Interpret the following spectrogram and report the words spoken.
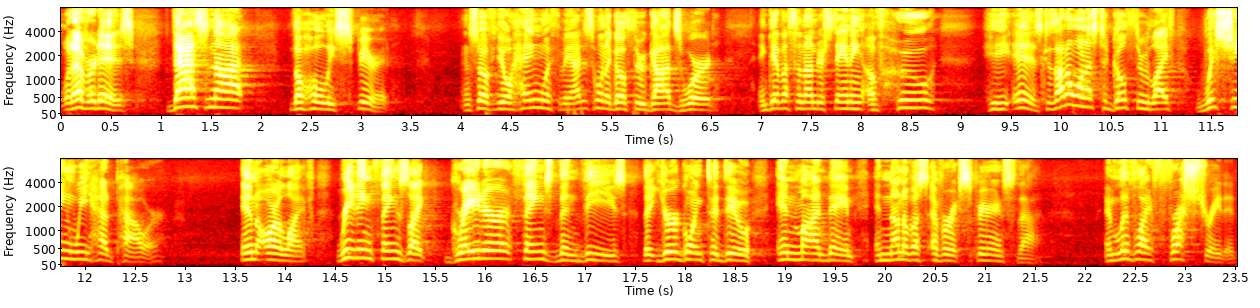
Whatever it is, that's not the Holy Spirit. And so, if you'll hang with me, I just want to go through God's word and give us an understanding of who He is. Because I don't want us to go through life wishing we had power in our life, reading things like greater things than these that you're going to do in my name, and none of us ever experience that. And live life frustrated,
